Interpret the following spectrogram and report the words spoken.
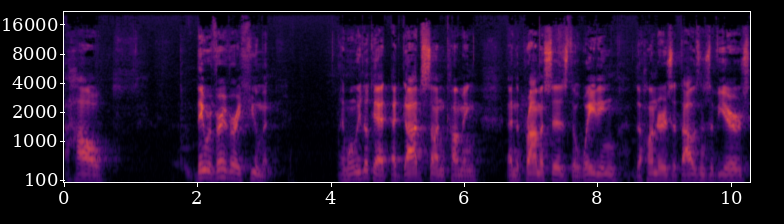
how they were very, very human. And when we look at, at God's Son coming and the promises, the waiting, the hundreds, the thousands of years,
